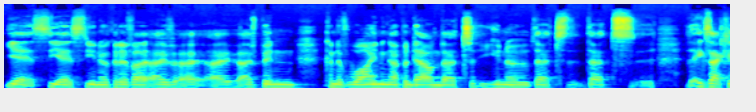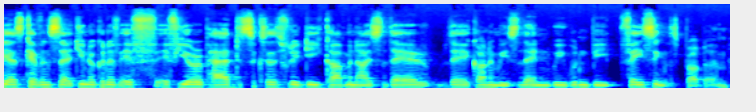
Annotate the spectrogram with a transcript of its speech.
Yes, yes. You know, kind of, I, I've I, I've been kind of winding up and down that you know that that exactly as Kevin said. You know, kind of if if Europe had successfully decarbonized their their economies, then we wouldn't be facing this problem.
